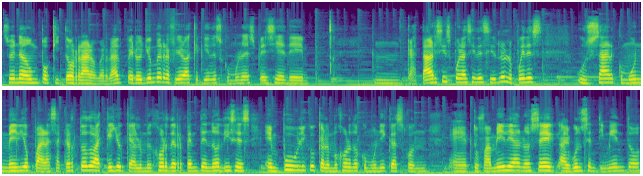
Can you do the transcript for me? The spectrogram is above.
Suena un poquito raro, ¿verdad? Pero yo me refiero a que tienes como una especie de catarsis, por así decirlo, lo puedes usar como un medio para sacar todo aquello que a lo mejor de repente no dices en público, que a lo mejor no comunicas con eh, tu familia, no sé, algún sentimiento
